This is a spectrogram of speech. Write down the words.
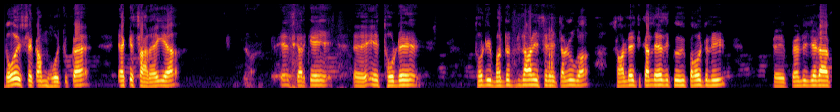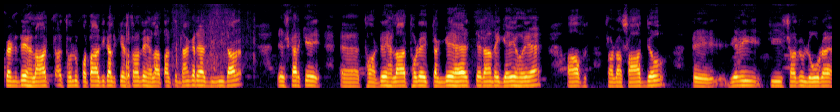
ਦੋ ਹਿੱਸੇ ਕੰਮ ਹੋ ਚੁੱਕਾ ਹੈ, ਇੱਕ ਹਿੱਸਾ ਰਹਿ ਗਿਆ। ਇਸ ਕਰਕੇ ਇਹ ਤੁਹਾਡੇ, ਤੁਹਾਡੀ ਮਦਦ ਨਾਲ ਹੀ ਸਿਰੇ ਚੜੂਗਾ ਸਾਡੇ ਚ ਇਕੱਲੇ ਦੀ ਕੋਈ ਪਹੁੰਚ ਨਹੀਂ, ਤੇ ਪਿੰਡ ਜਿਹੜਾ, ਪਿੰਡ ਦੇ ਹਾਲਾਤ, ਤੁਹਾਨੂੰ ਪਤਾ ਅੱਜ ਕੱਲ੍ਹ ਕਿਸ ਤਰ੍ਹਾਂ ਦੇ ਹਾਲਾਤਾਂ 'ਚ ਲੰਘ ਰਿਹਾ ਜ਼ਿਮੀਦਾਰ। ਇਸ ਕਰਕੇ ਤੁਹਾਡੇ ਹਾਲਾਤ ਥੋੜੇ ਚੰਗੇ ਹੈ ਚਿਰਾਂ ਦੇ ਗਏ ਹੋਏ ਹੈ। ਆਪ ਸਾਡਾ ਸਾਥ ਦਿਓ, ਤੇ ਜਿਹੜੀ ਚੀਜ਼ ਸਾਨੂੰ ਲੋੜ ਹੈ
